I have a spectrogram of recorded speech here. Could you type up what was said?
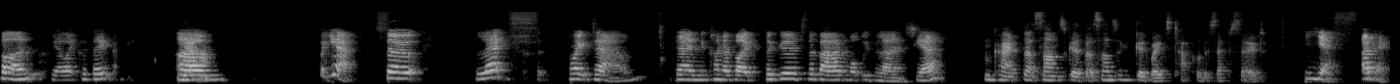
fun i like to think Yeah. um but yeah so let's break down then kind of like the good the bad and what we've learnt yeah Okay, that sounds good. That sounds like a good way to tackle this episode. yes okay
